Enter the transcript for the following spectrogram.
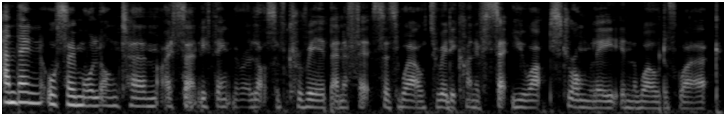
And then also more long term, I certainly think there are lots of career benefits as well to really kind of set you up strongly in the world of work.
